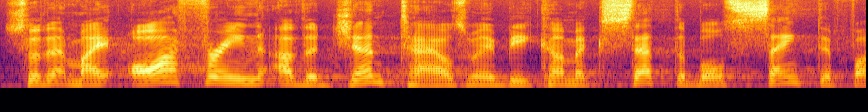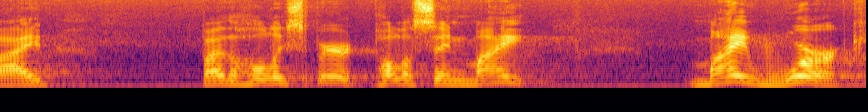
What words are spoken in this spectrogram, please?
so that my offering of the Gentiles may become acceptable, sanctified by the Holy Spirit. Paul is saying, My, my work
